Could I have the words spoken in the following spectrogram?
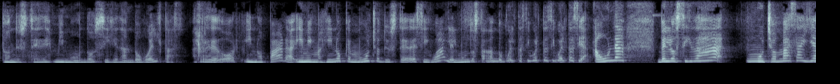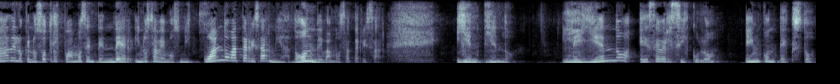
donde ustedes, mi mundo sigue dando vueltas alrededor y no para. Y me imagino que muchos de ustedes igual, el mundo está dando vueltas y vueltas y vueltas y a una velocidad mucho más allá de lo que nosotros podamos entender y no sabemos ni cuándo va a aterrizar ni a dónde vamos a aterrizar. Y entiendo, leyendo ese versículo en contexto,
